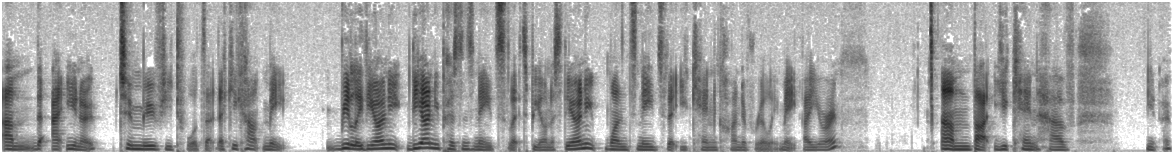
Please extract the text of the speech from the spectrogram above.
um, the, uh, you know to move you towards that. Like you can't meet really the only the only person's needs let's be honest the only one's needs that you can kind of really meet are your own. Um, but you can have you know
